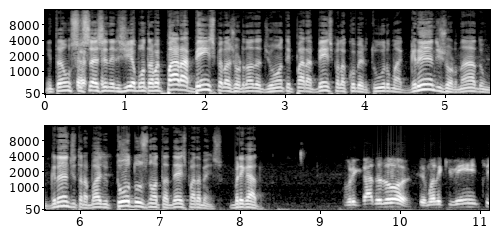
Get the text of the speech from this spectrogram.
Então, sucesso energia, bom trabalho. Parabéns pela jornada de ontem, parabéns pela cobertura, uma grande jornada, um grande trabalho, todos nota 10, parabéns. Obrigado. Obrigado, Edu. Semana que vem a gente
